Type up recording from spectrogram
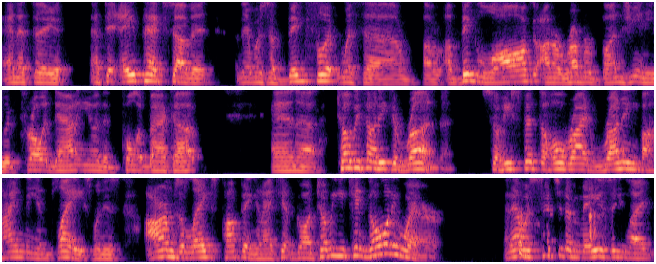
and at the at the apex of it there was a Bigfoot with a, a, a, big log on a rubber bungee, and he would throw it down at you and then pull it back up. And uh, Toby thought he could run. So he spent the whole ride running behind me in place with his arms and legs pumping. And I kept going, Toby, you can't go anywhere. And that was such an amazing, like,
